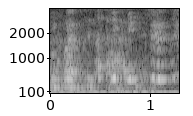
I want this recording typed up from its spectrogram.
what just happened? just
